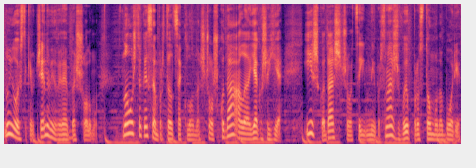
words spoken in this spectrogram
Ну і ось таким чином він виглядає без шолому. Знову ж таки, сам портал це клона, що шкода, але як вже є. І шкода, що цей іменний персонаж в простому наборі.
